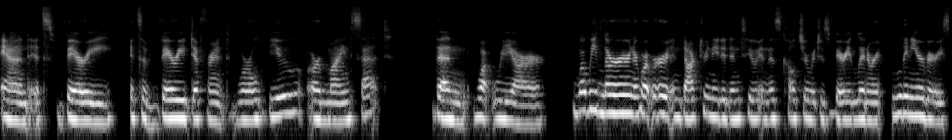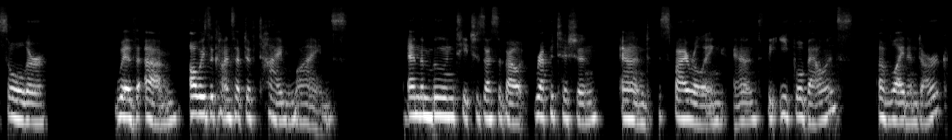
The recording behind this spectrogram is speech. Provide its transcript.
And it's very, it's a very different worldview or mindset than what we are what we learn or what we're indoctrinated into in this culture, which is very linear, linear very solar, with um, always the concept of timelines. And the moon teaches us about repetition and spiraling and the equal balance of light and dark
